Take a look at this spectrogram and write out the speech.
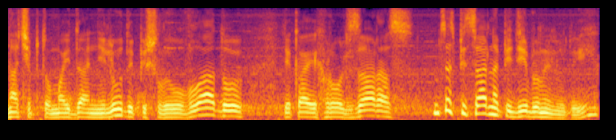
начебто майданні люди пішли у владу, яка їх роль зараз. Ну, це спеціально підібрані люди. Їх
